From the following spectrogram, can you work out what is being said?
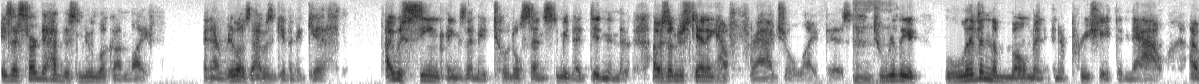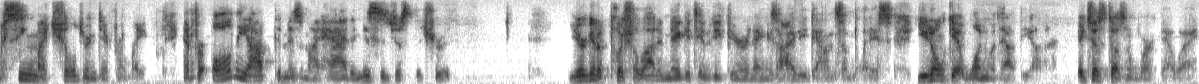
is I started to have this new look on life. And I realized I was given a gift. I was seeing things that made total sense to me that didn't in the I was understanding how fragile life is to mm-hmm. really live in the moment and appreciate the now. I was seeing my children differently. And for all the optimism I had, and this is just the truth, you're going to push a lot of negativity, fear, and anxiety down someplace. You don't get one without the other. It just doesn't work that way.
